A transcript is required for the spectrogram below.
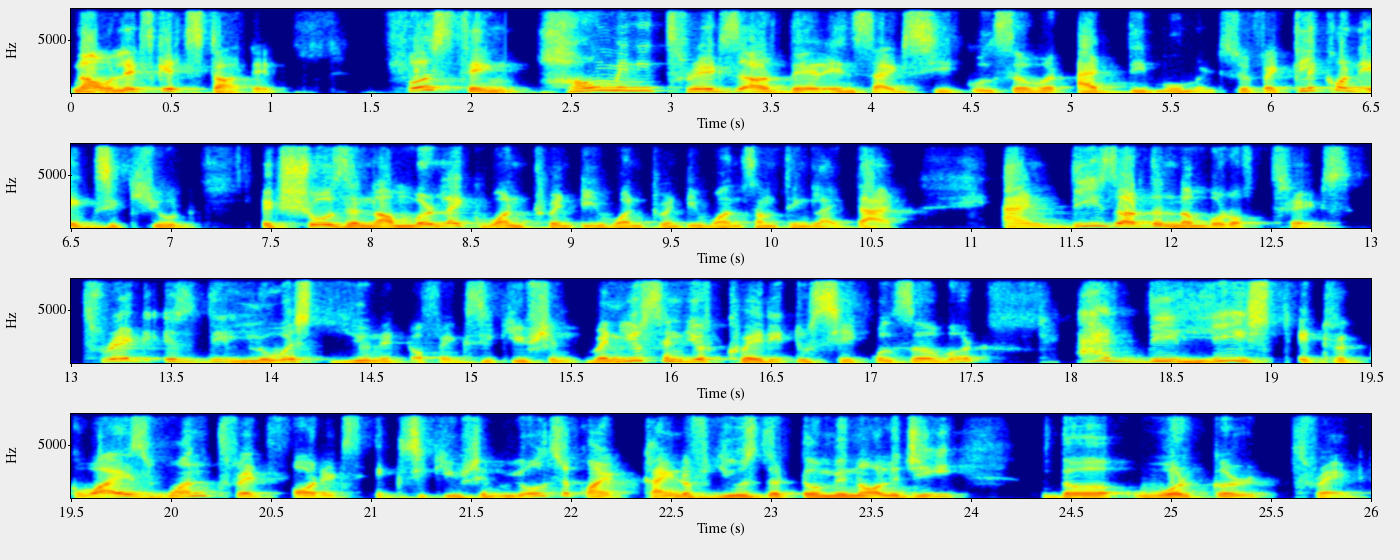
Now let's get started. First thing, how many threads are there inside SQL Server at the moment? So if I click on execute, it shows a number like 120, 121, something like that. And these are the number of threads. Thread is the lowest unit of execution. When you send your query to SQL Server, at the least, it requires one thread for its execution. We also kind of use the terminology, the worker thread.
